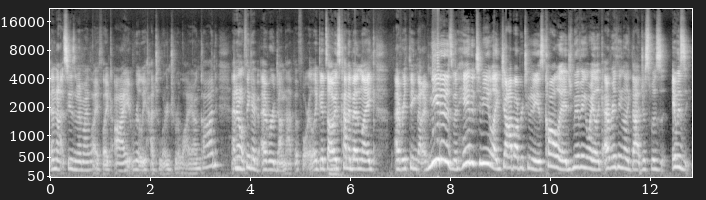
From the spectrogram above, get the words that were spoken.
in that season of my life like I really had to learn to rely on God. And I don't mm-hmm. think I've ever done that before. Like it's mm-hmm. always kind of been like everything that I've needed has been handed to me, like job opportunities, college, moving away, like everything like that just was it was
